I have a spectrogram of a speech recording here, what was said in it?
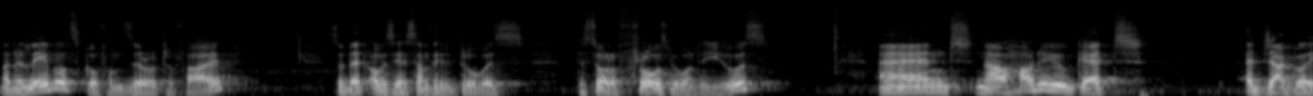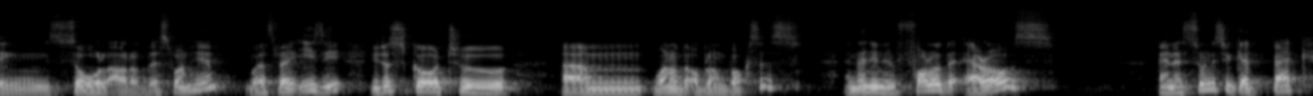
Now the labels go from zero to five. So that obviously has something to do with the sort of throws we want to use. And now how do you get a juggling soul out of this one here? Well, it's very easy. You just go to um, one of the oblong boxes and then you follow the arrows. And as soon as you get back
